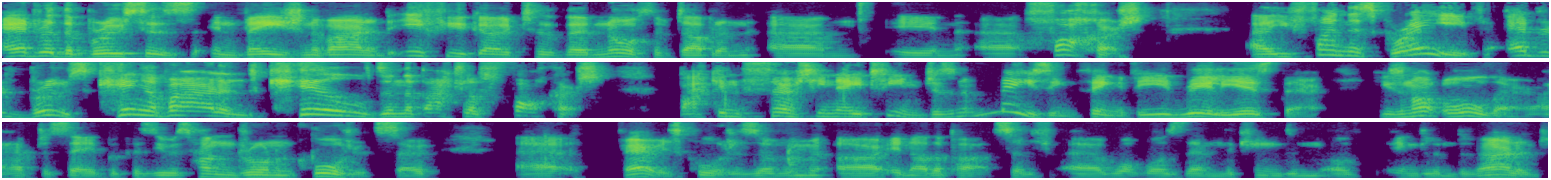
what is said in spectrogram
Edward the Bruce's invasion of Ireland. If you go to the north of Dublin um, in uh, uh, you find this grave, Edward Bruce, King of Ireland, killed in the Battle of Faughart back in 1318, which is an amazing thing if he really is there. He's not all there, I have to say, because he was hung, drawn, and quartered. So uh, various quarters of him are in other parts of uh, what was then the Kingdom of England and Ireland.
